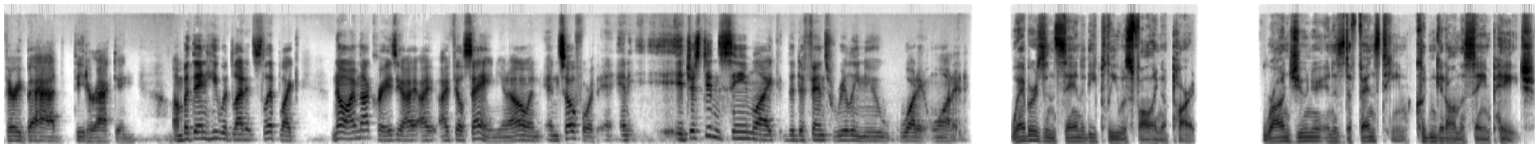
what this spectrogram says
very bad theater acting. Um, but then he would let it slip like, no, I'm not crazy. I, I, I feel sane, you know, and, and so forth. And, and it just didn't seem like the defense really knew what it wanted. Weber's insanity plea was falling apart. Ron Jr. and his defense team couldn't get on the same page.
